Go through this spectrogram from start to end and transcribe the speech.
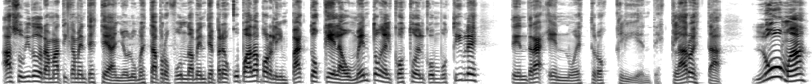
ha subido dramáticamente este año. Luma está profundamente preocupada por el impacto que el aumento en el costo del combustible tendrá en nuestros clientes. Claro está, Luma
